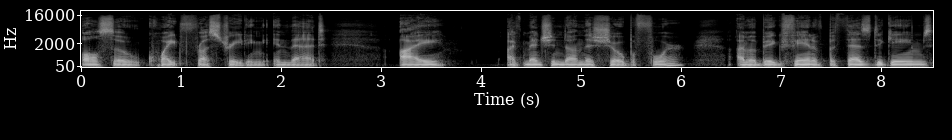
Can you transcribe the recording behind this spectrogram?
also quite frustrating in that I I've mentioned on this show before. I'm a big fan of Bethesda games,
